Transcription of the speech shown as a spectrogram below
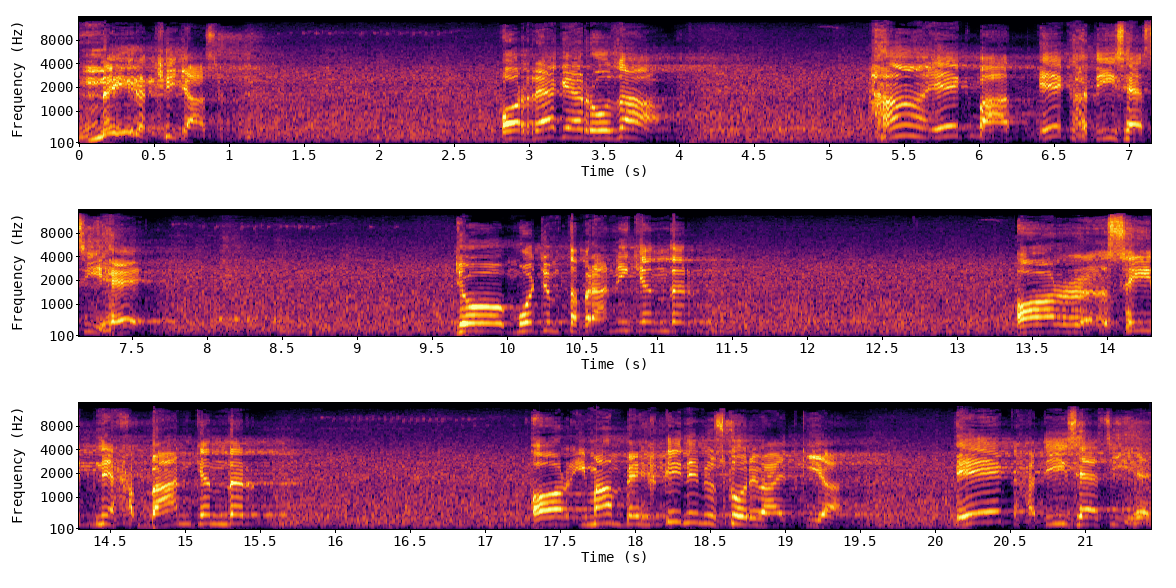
نہیں رکھی جا سکتی۔ اور رہ گیا روزہ۔ ہاں ایک بات، ایک حدیث ایسی ہے جو موجم تبرانی کے اندر اور سعید نے حبان کے اندر اور امام بحقی نے بھی اس کو روایت کیا۔ ایک حدیث ایسی ہے۔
